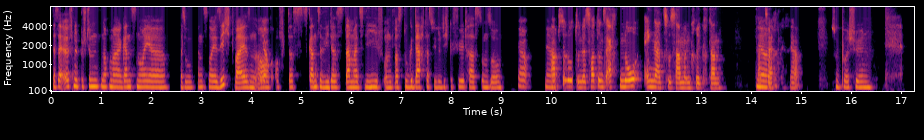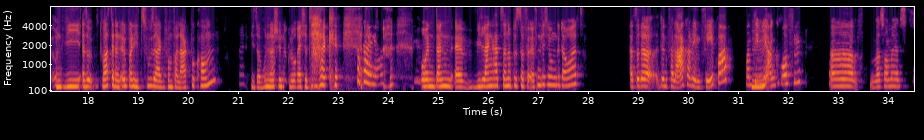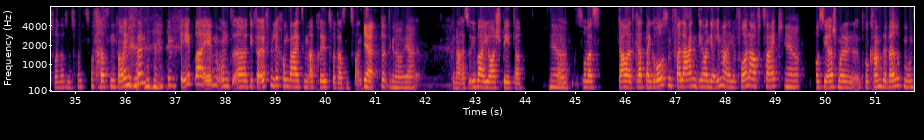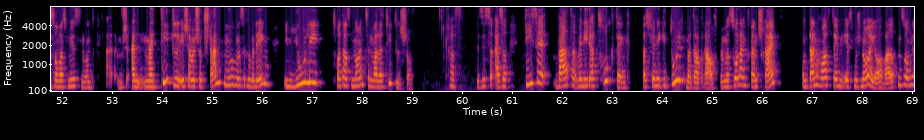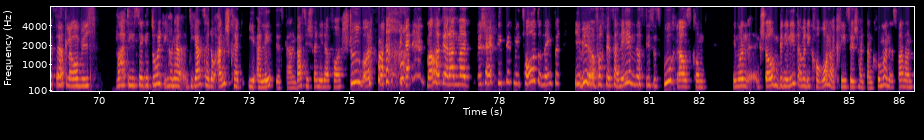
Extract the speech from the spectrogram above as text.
das eröffnet bestimmt nochmal ganz neue also ganz neue Sichtweisen auch ja. auf das Ganze, wie das damals lief und was du gedacht hast, wie du dich gefühlt hast und so. Ja, ja. absolut. Und es hat uns echt noch enger zusammengerückt dann. Tatsächlich, ja. ja. Super schön. Und wie, also du hast ja dann irgendwann die Zusage vom Verlag bekommen, dieser wunderschöne, ja. glorreiche Tag. ja. Und dann, äh, wie lange hat es dann noch bis zur Veröffentlichung gedauert? Also der, den Verlag haben im Februar haben die mhm. mich angerufen. Äh, was haben wir jetzt? 2020, 2019 im Februar eben und äh, die Veröffentlichung war jetzt im April 2020. Ja, da, genau, ja. Genau, also über ein Jahr später. Ja. Weil sowas dauert. Gerade bei großen Verlagen, die haben ja immer eine Vorlaufzeit, ja. wo sie erstmal ein Programm bewerben und sowas müssen. Und äh, mein Titel ist aber schon gestanden, muss man sich überlegen, im Juli 2019 war der Titel schon. Krass. Das ist so, also diese Wörter, wenn ich da zurückdenke, was für eine Geduld man da braucht, wenn man so lange dran schreibt und dann du eben, jetzt muss ich noch ein Jahr warten, so ungefähr. Ja, glaube ich war diese Geduld, ich habe ja die ganze Zeit auch Angst gehabt, ich erlebe das gar nicht. Was ist, wenn ich davor stirb? man hat ja dann mal beschäftigt sich mit Tod und denkt sich, ich will einfach das erleben, dass dieses Buch rauskommt. Ich meine, gestorben bin ich nicht, aber die Corona-Krise ist halt dann gekommen. Es war dann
